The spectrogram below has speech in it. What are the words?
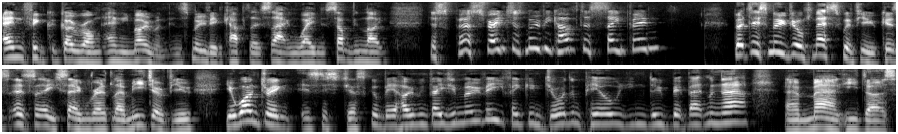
anything could go wrong any moment. And this movie in a way that's something like the first Strangers movie covers the same thing. But this movie will mess with you because, as they say in Red Letter Media Review, you're wondering, is this just going to be a home invasion movie? Thinking Jordan Peele, you can do a bit better than that? And man, he does.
